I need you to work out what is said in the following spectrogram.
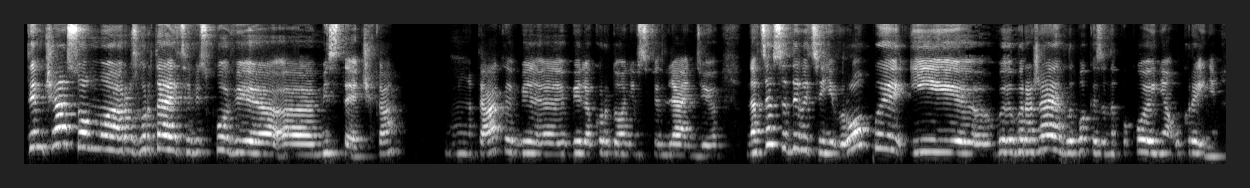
Тим часом е, розгортаються військові е, містечка. Так, бі- біля кордонів з Фінляндією на це все дивиться Європи і виражає глибоке занепокоєння Україні.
